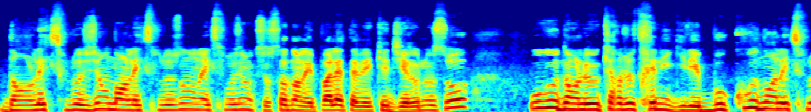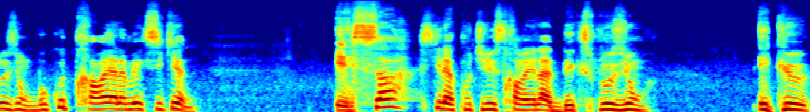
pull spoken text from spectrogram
Dans l'explosion, dans l'explosion, dans l'explosion, que ce soit dans les palettes avec Eddie Reynoso ou dans le cardio training. Il est beaucoup dans l'explosion, beaucoup de travail à la mexicaine. Et ça, s'il a continué ce travail-là d'explosion et que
